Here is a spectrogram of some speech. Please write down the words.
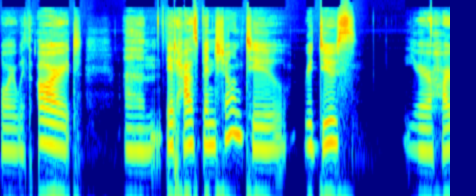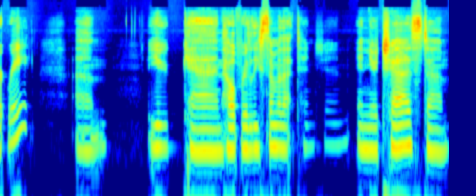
or with art um, it has been shown to reduce your heart rate. Um, you can help release some of that tension in your chest. Um,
